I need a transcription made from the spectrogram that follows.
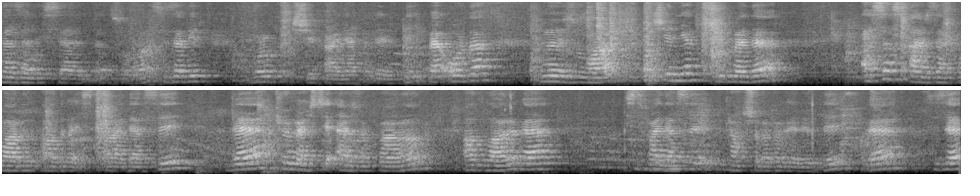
nəzər hissədən sonra sizə bir qrup işi fəaliyyəti verildik və orada mövzular şirniyyat pişirmədə əsas ərzaqların adı və istifadəsi və köməkçi ərzaqların adları və istifadəsi tapşırığı verildi və sizə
